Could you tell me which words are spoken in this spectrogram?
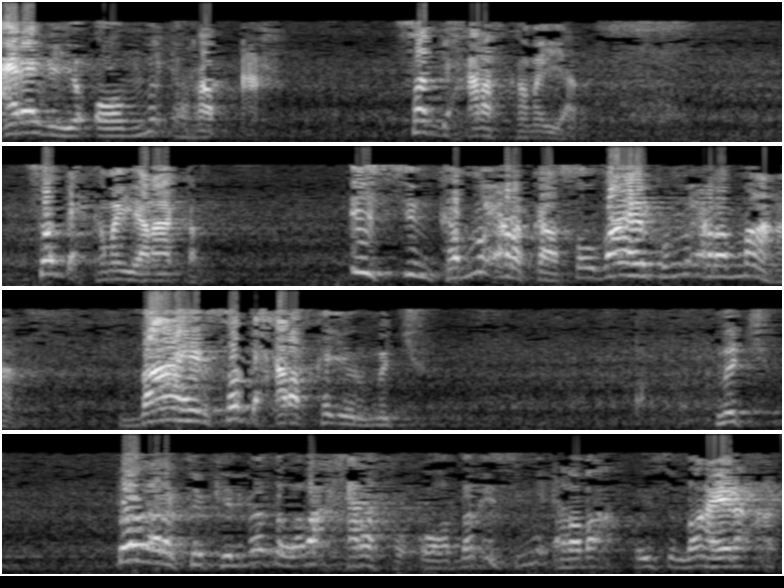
carabiya oo mucrab ah. Saddex xaraf kama yara. Saddex kama yaraa karto isimka mucrabkaas oo daahirku mucrab maaha daahir saddex xaraf ka yaru ma jiro. Ma jiro. Dad aragto kelimadda laba xarafo oo haddana ism mucraba ah oo ism daahira ah.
